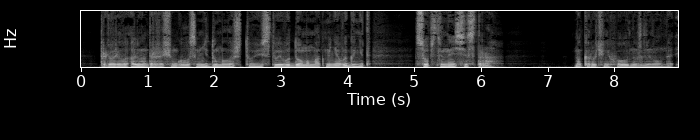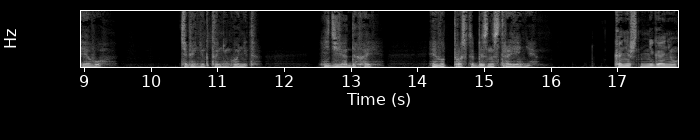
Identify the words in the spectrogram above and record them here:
— проговорила Алена дрожащим голосом. «Не думала, что из твоего дома Мак меня выгонит собственная сестра». Макар очень холодно взглянул на Эву. «Тебя никто не гонит. Иди отдыхай. Эва просто без настроения». «Конечно, не гоню»,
